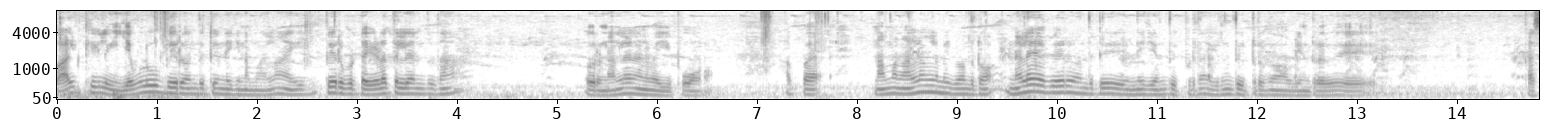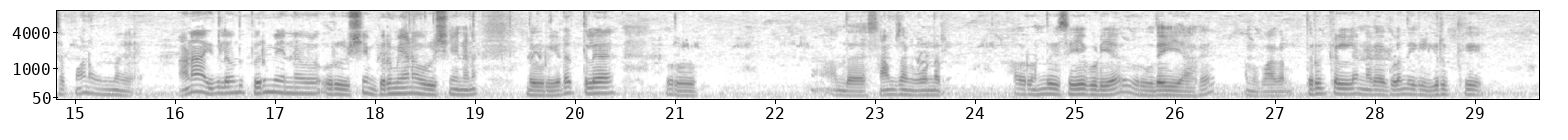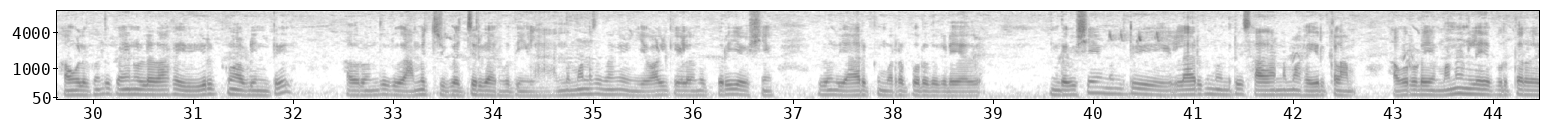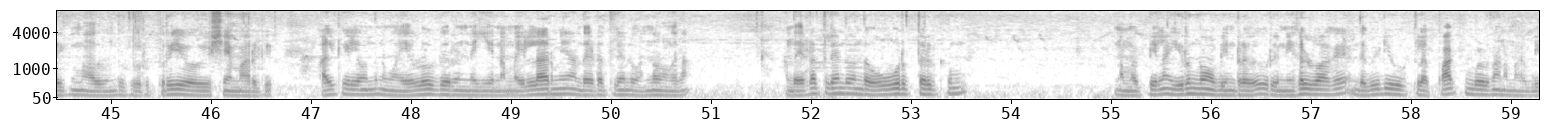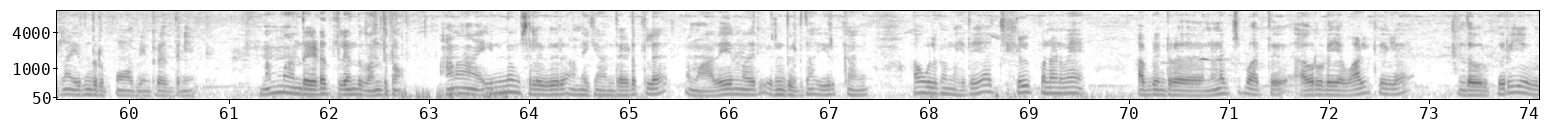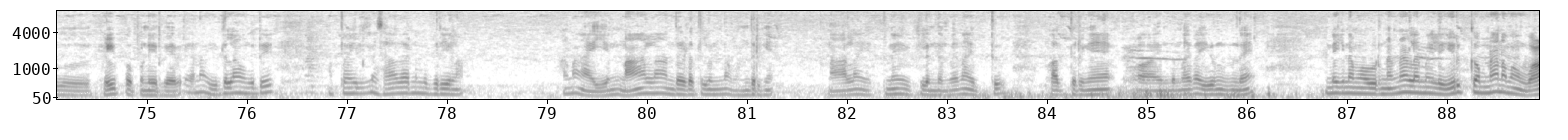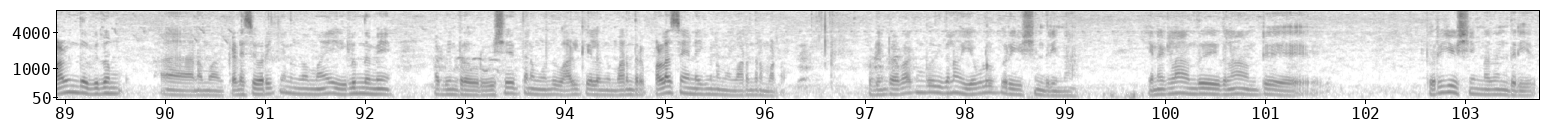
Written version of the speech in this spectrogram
வாழ்க்கையில் எவ்வளோ பேர் வந்துட்டு இன்றைக்கி நம்ம எல்லாம் இப்பேற்பட்ட இடத்துலேருந்து தான் ஒரு நல்ல நிலைமைக்கு போகிறோம் அப்போ நம்ம நல்ல நிலைமைக்கு வந்துட்டோம். நிறைய பேர் வந்துட்டு இன்றைக்கி வந்து இப்படி தான் இருந்துகிட்டு இருக்கோம் அப்படின்றது கசப்பான உண்மை ஆனால் இதில் வந்து பெருமை என்ன ஒரு விஷயம் பெருமையான ஒரு விஷயம் என்னென்னா இந்த ஒரு இடத்துல ஒரு அந்த சாம்சங் ஓனர் அவர் வந்து செய்யக்கூடிய ஒரு உதவியாக நம்ம பார்க்கணும். தெருக்களில் நிறைய குழந்தைகள் இருக்குது அவங்களுக்கு வந்து பயனுள்ளதாக இது இருக்கும் அப்படின்ட்டு அவர் வந்து இது அமைச்சு வச்சுருக்காரு பார்த்தீங்களா? அந்த மனசு தாங்க இங்கே வாழ்க்கையில் வந்து பெரிய விஷயம். இது வந்து யாருக்கும் வரப்போகிறது கிடையாது. இந்த விஷயம் வந்துட்டு எல்லாருக்கும் வந்துட்டு சாதாரணமாக இருக்கலாம். அவருடைய மனநிலையை பொறுத்த வரைக்கும் அது வந்து ஒரு பெரிய ஒரு விஷயமா இருக்குது வாழ்க்கையில் வந்து நம்ம எவ்வளோ பேர் இன்றைக்கி நம்ம எல்லாருமே அந்த இடத்துலேருந்து வந்தவங்க தான். அந்த இடத்துலேருந்து வந்த ஒவ்வொருத்தருக்கும் நம்ம இப்படிலாம் இருந்தோம் அப்படின்றது ஒரு நிகழ்வாக இந்த வீடியோக்களை பார்க்கும்பொழுது தான் நம்ம இப்படிலாம் இருந்திருப்போம் அப்படின்றது தெரியும். நம்ம அந்த இடத்துலேருந்து வந்துட்டோம். ஆனால் இன்னும் சில பேர் அன்றைக்கி அந்த இடத்துல நம்ம அதே மாதிரி இருந்துகிட்டு தான் இருக்காங்க. அவங்களுக்கு நம்ம எதையாச்சும் ஹெல்ப் பண்ணணுமே அப்படின்ற நினச்சி பார்த்து அவருடைய வாழ்க்கையில் இந்த ஒரு பெரிய ஒரு ஹெல்ப்பை பண்ணியிருக்காரு. ஆனால் இதெல்லாம் வந்துட்டு மற்றவங்களுக்குலாம் சாதாரணமாக தெரியலாம். ஆனால் என் நான்லாம் அந்த இடத்துலேருந்து தான் வந்திருக்கேன். நான்லாம் எத்தனை வீட்டில் இந்த மாதிரி தான் எடுத்து பார்த்துருக்கேன். இந்த மாதிரி தான் இருந்தேன். இன்றைக்கி நம்ம ஒரு நன்னலைமையில் இருக்கோம்னா நம்ம வாழ்ந்த விதம் நம்ம கடைசி வரைக்கும் இந்த மாதிரி இருந்தோமே அப்படின்ற ஒரு விஷயத்தை நம்ம வந்து வாழ்க்கையில் வந்து மறந்துட பழசை என்றைக்குமே நம்ம மறந்துட மாட்டோம். அப்படின்ற பார்க்கும்போது இதெல்லாம் எவ்வளோ பெரிய விஷயம் தெரியுமா? எனக்கெல்லாம் வந்து இதெல்லாம் வந்துட்டு பெரிய விஷயமா தான் தெரியுது.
